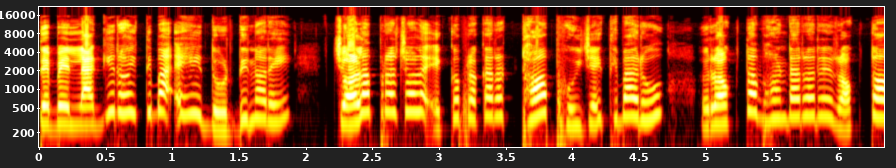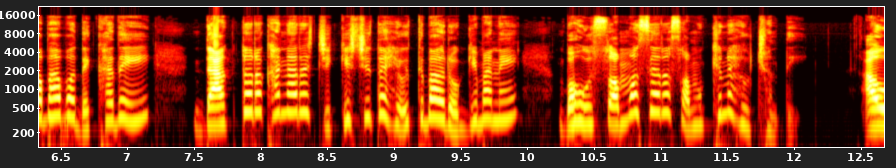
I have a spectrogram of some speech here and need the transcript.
ତେବେ ଲାଗି ରହିଥିବା ଏହି ଦୁର୍ଦ୍ଦିନରେ ଚଳପ୍ରଚଳ ଏକ ପ୍ରକାର ଠପ୍ ହୋଇଯାଇଥିବାରୁ ରକ୍ତ ଭଣ୍ଡାରରେ ରକ୍ତ ଅଭାବ ଦେଖାଦେଇ ଡାକ୍ତରଖାନାରେ ଚିକିତ୍ସିତ ହେଉଥିବା ରୋଗୀମାନେ ବହୁ ସମସ୍ୟାର ସମ୍ମୁଖୀନ ହେଉଛନ୍ତି। ଆଉ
